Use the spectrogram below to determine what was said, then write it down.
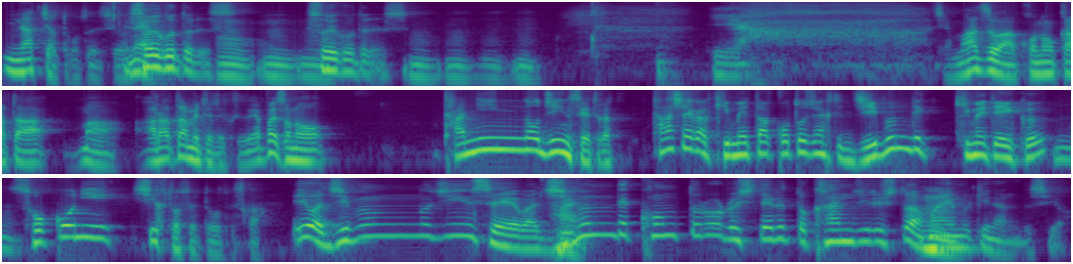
になっちゃうってことですよね。そういうことです。うんうんうんそういうことです。うんうんうんうんいやーじゃあまずはこの方、まあ改めてですけど、やっぱりその他人の人生とか他者が決めたことじゃなくて自分で決めていく、うんそこにシフトするってことですか？要は自分の人生は自分でコントロールしてると感じる人は前向きなんですよ。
